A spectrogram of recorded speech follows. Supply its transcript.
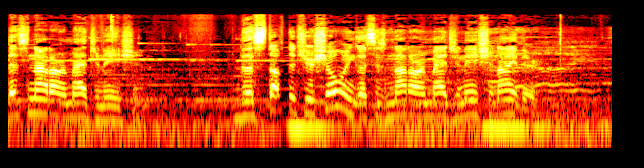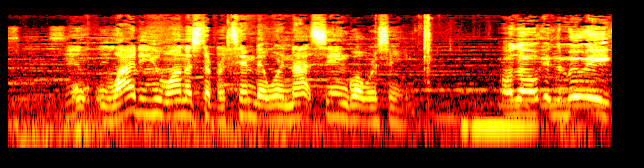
That's not our imagination. The stuff that you're showing us is not our imagination either. Why do you want us to pretend that we're not seeing what we're seeing? Although in the movie,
